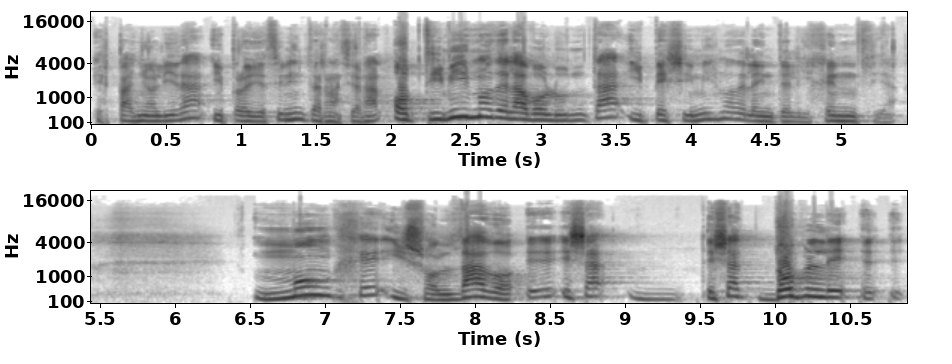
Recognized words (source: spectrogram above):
Españolidad y proyección internacional. Optimismo de la voluntad y pesimismo de la inteligencia. Monje y soldado, e, esa, esa doble, e, e,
